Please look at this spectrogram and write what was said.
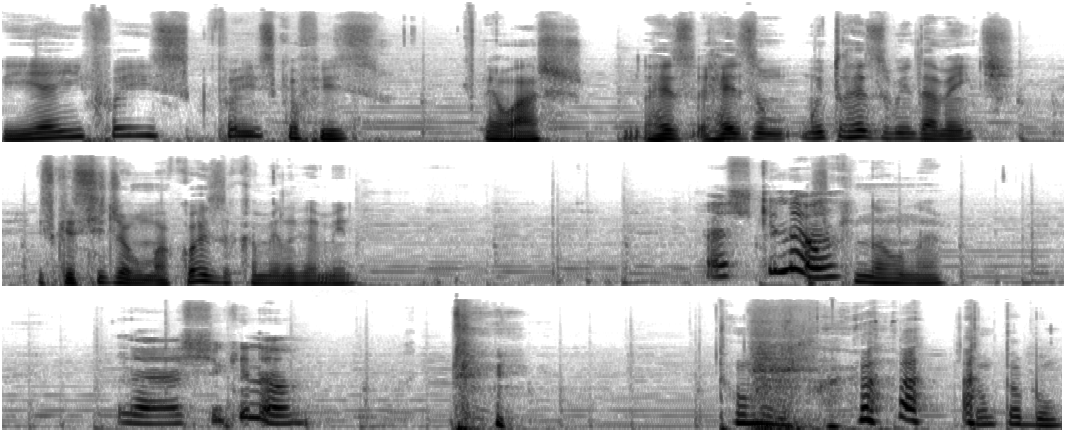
e aí foi isso, foi isso que eu fiz, eu acho. Res- resum- muito resumidamente. Esqueci de alguma coisa, Camila Gamino? Acho que não. Acho que não, né? Acho que não. Então não. então tá bom.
